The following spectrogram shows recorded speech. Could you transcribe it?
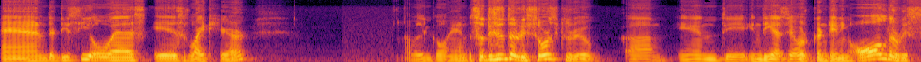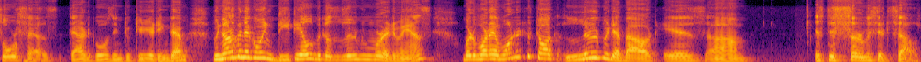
and the DCOS is right here. I will go in. So this is the resource group um, in the in the Azure containing all the resources that goes into creating them. We're not going to go in detail because it's a little bit more advanced. But what I wanted to talk a little bit about is um, is this service itself.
